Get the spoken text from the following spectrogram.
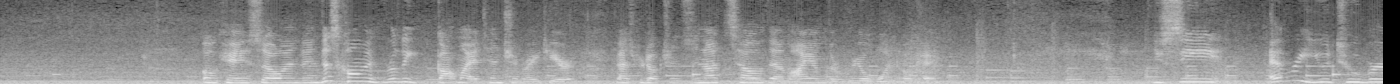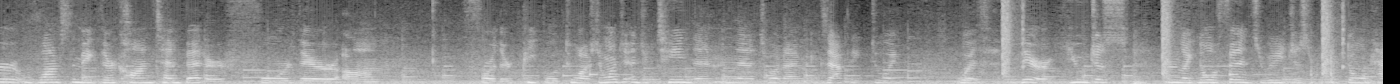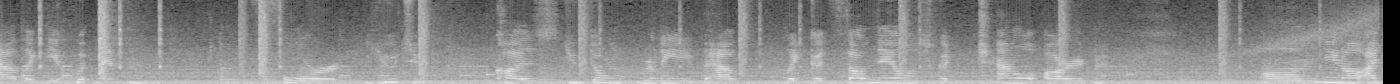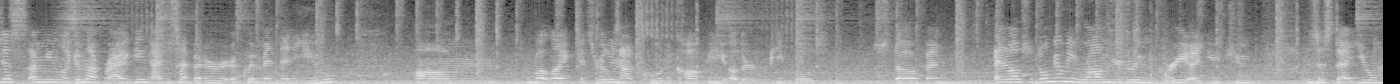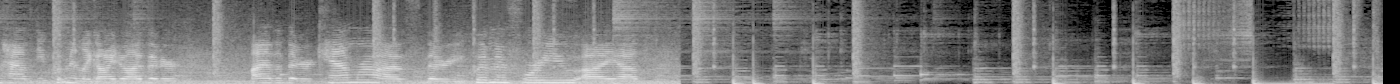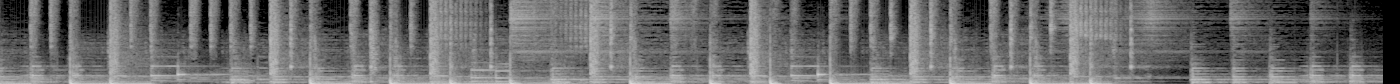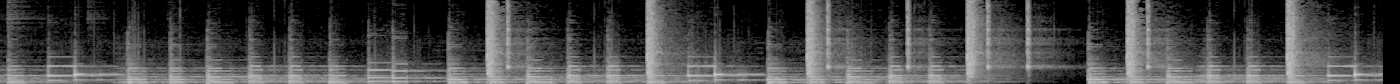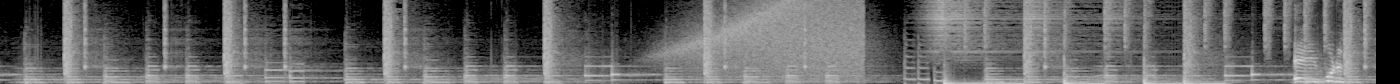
Okay, so, and then this comment really got my attention right here. Vance Productions did not tell them I am the real one. Okay. You see, every YouTuber wants to make their content better for their um for their people to watch. They want to entertain them and that's what I'm exactly doing with there. You just and like no offense, you really just don't have like the equipment for YouTube because you don't really have like good thumbnails, good channel art um, you know, I just, I mean, like, I'm not bragging. I just have better equipment than you. Um, but, like, it's really not cool to copy other people's stuff. And, and also, don't get me wrong, you're doing great at YouTube. It's just that you don't have the equipment like I do. I better I have a better camera, I have better equipment for you, I have Hey, what is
